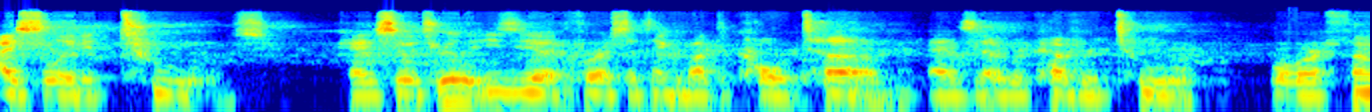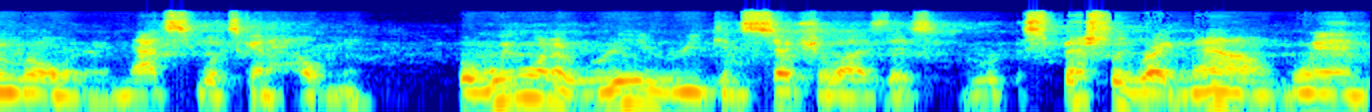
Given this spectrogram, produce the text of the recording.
isolated tools. Okay, so it's really easy for us to think about the cold tub as a recovery tool or a foam roller, and that's what's going to help me. But we want to really reconceptualize this, especially right now when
